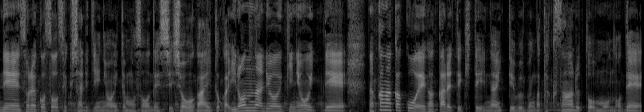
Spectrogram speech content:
でそれこそセクシャリティにおいてもそうですし障害とかいろんな領域においてなかなかこう描かれてきていないっていう部分がたくさんあると思うので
